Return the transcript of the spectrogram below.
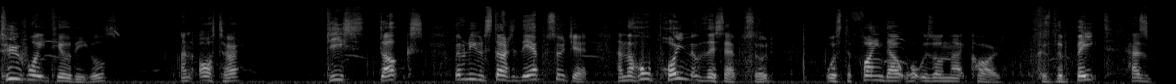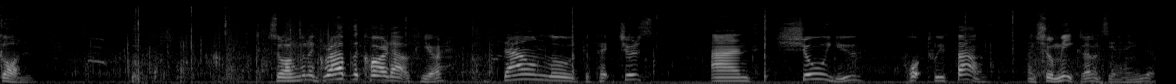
Two white-tailed eagles an otter, geese, ducks. We haven't even started the episode yet. And the whole point of this episode was to find out what was on that card. Because the bait has gone. So I'm going to grab the card out of here, download the pictures, and show you what we found. And show me, because I haven't seen anything either.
